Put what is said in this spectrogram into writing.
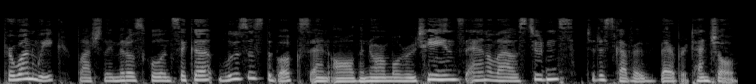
For one week, Blatchley Middle School in Sitka loses the books and all the normal routines and allows students to discover their potential.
